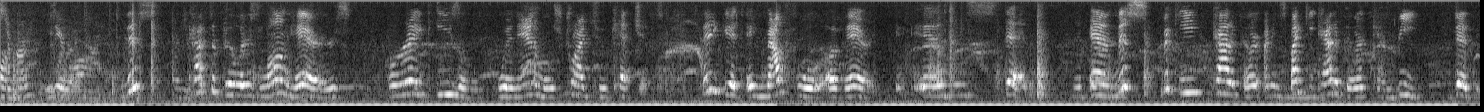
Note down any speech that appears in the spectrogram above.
Christopher. Zero. This caterpillar's long hairs break easily when animals try to catch it. They get a mouthful of air instead. And this spiky caterpillar, I mean spiky caterpillar can be deadly.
